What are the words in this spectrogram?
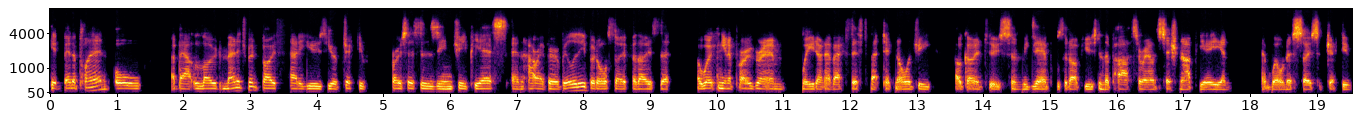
Get Better plan, all about load management, both how to use your objective processes in GPS and heart variability, but also for those that are working in a program where you don't have access to that technology. I'll go into some examples that I've used in the past around session RPE and, and wellness, so subjective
